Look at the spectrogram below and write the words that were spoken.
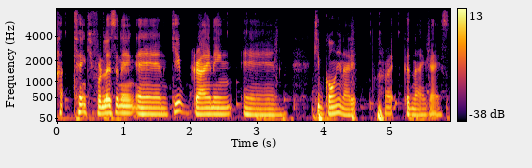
thank you for listening and keep grinding and keep going at it. All right. Good night, guys.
